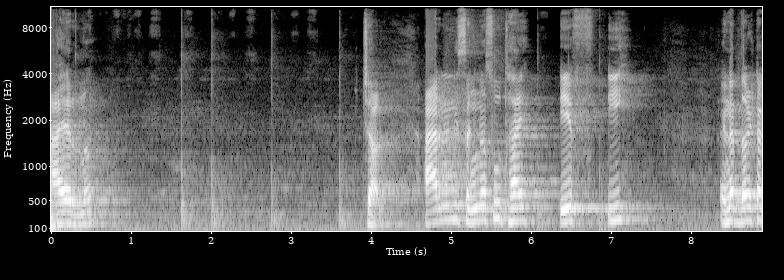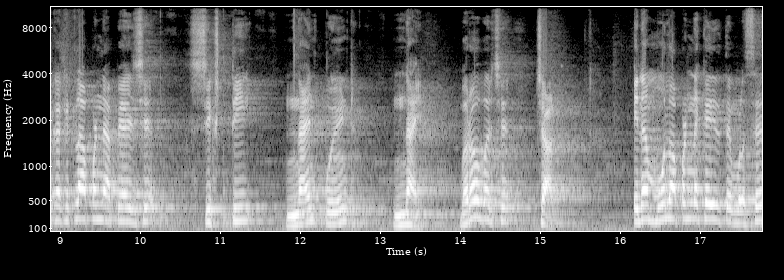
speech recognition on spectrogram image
આયર્ન ચાલો. આયર્નની સંજ્ઞા શું થાય? એફ ઈ એના દસ ટકા કેટલા આપણને આપ્યા છે? સિક્સટી નાઇન પોઈન્ટ નાઇન બરાબર છે? ચાલો. એના મોલ આપણને કઈ રીતે મળશે?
